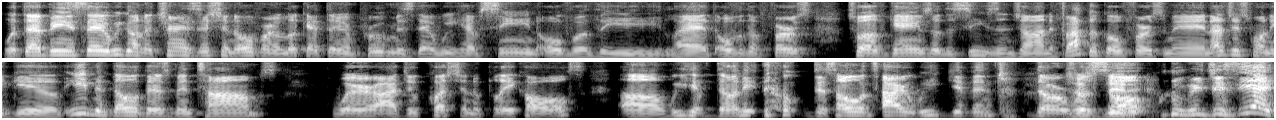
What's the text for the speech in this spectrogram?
with that being said, we're going to transition over and look at the improvements that we have seen over the last over the first 12 games of the season. John, if I could go first, man, I just want to give, even though there's been times where I do question the play calls. Uh, we have done it this whole entire week, given the just result. we just, yeah,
